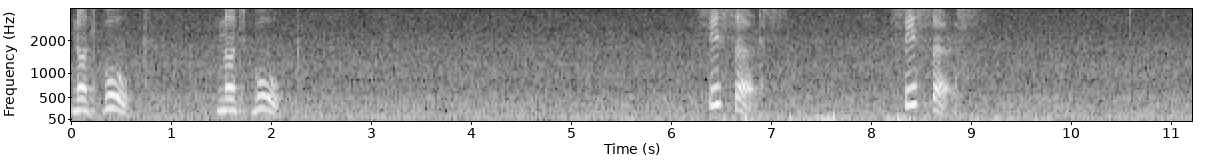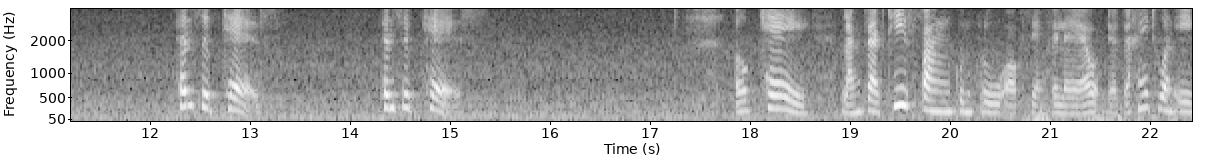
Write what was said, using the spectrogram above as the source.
notebook notebook scissors scissors pencil case pencil case โอเค หลังจากที่ฟังคุณครูออกเสียงไปแล้ว เดี๋ยวจะให้ทวนเอง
